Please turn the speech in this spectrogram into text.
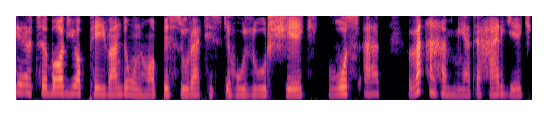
ارتباط یا پیوند اونها به صورتی است که حضور شکل وسعت و اهمیت هر یک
